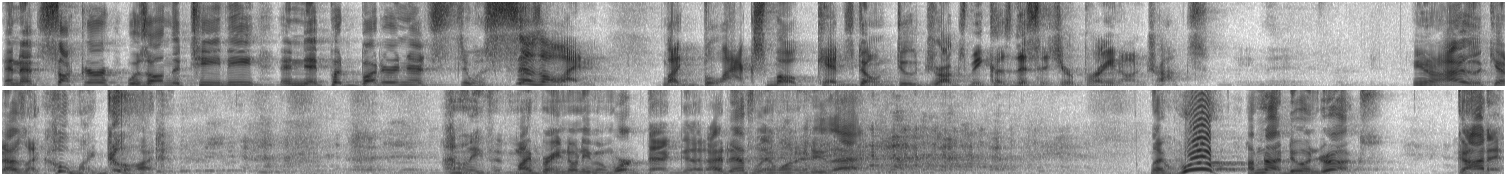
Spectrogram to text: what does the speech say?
And that sucker was on the TV and they put butter in there. It was sizzling like black smoke. Kids don't do drugs because this is your brain on drugs. You know, I was a kid, I was like, oh my God. I don't even, my brain don't even work that good. I definitely want to do that. like, whoo, I'm not doing drugs. Got it.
